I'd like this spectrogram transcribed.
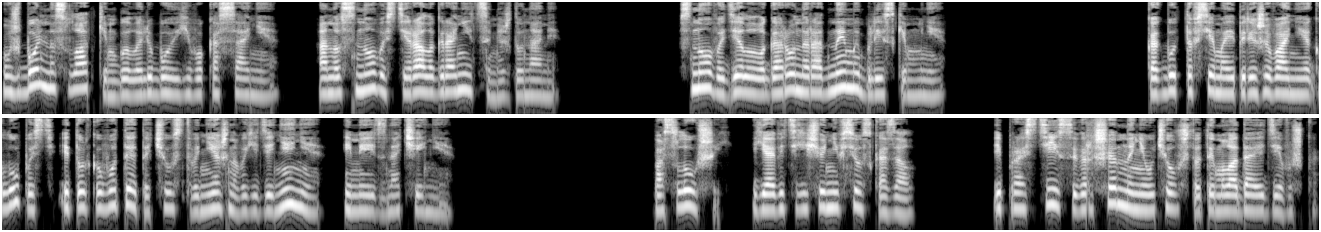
Уж больно сладким было любое его касание. Оно снова стирало границы между нами. Снова делало Гарона родным и близким мне как будто все мои переживания — глупость, и только вот это чувство нежного единения имеет значение. «Послушай, я ведь еще не все сказал. И прости, совершенно не учел, что ты молодая девушка».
